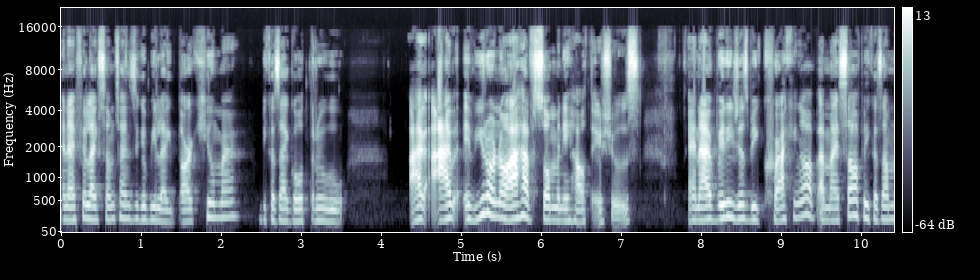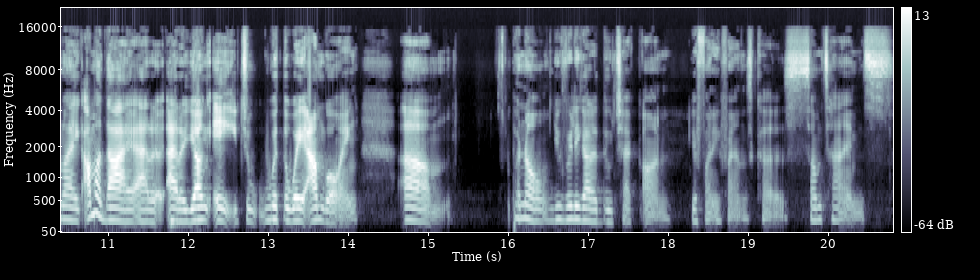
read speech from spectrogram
and I feel like sometimes it could be like dark humor because I go through. I I if you don't know, I have so many health issues, and I really just be cracking up at myself because I'm like I'm gonna die at a at a young age with the way I'm going. Um, but no, you really gotta do check on your funny friends because sometimes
